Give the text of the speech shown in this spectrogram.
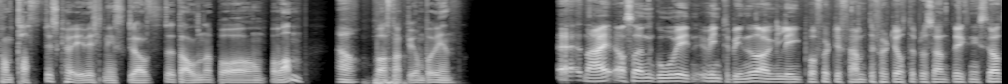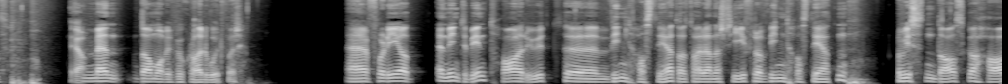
fantastisk høye virkningsgradstallene på, på vann, Ja. hva snakker vi om på vind? Eh, Nei, altså en god vinterbind i dag ligger på 45-48% virkningsgrad. Ja. Men da må vi forklare hvorfor. Eh, fordi at en vinterbil tar ut eh, vindhastighet, og tar energi fra vindhastigheten. Og hvis den da skal ha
